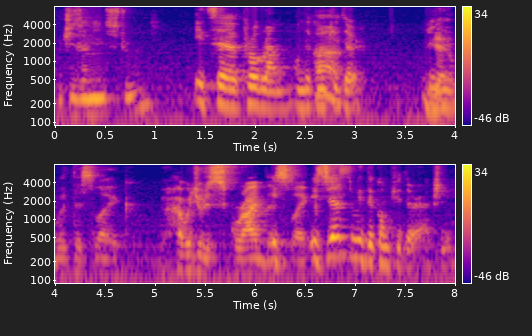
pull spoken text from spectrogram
Which is an instrument? it's a program on the Ah. computer. Yeah, mm-hmm. with this like, how would you describe this? It's, like, it's just with the computer actually.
